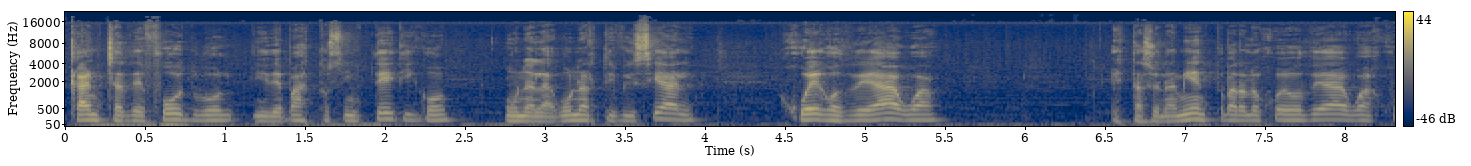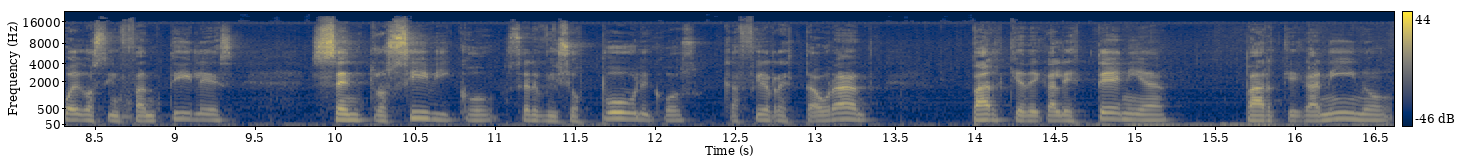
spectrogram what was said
canchas de fútbol y de pasto sintético, una laguna artificial, juegos de agua, estacionamiento para los juegos de agua, juegos infantiles, centro cívico, servicios públicos, café y restaurante, parque de calistenia, parque canino,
